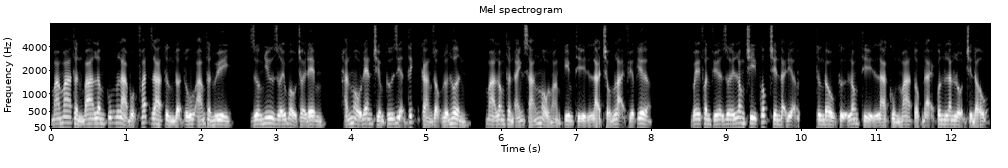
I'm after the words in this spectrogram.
Mà ma thần ba lâm cũng là bộc phát ra từng đợt thú ám thần huy, dường như dưới bầu trời đêm, hắn màu đen chiếm cứ diện tích càng rộng lớn hơn, mà long thần ánh sáng màu hoàng kim thì là chống lại phía kia. Về phần phía dưới long chi cốc trên đại địa, từng đầu cự long thì là cùng ma tộc đại quân lăn lộn chiến đấu.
